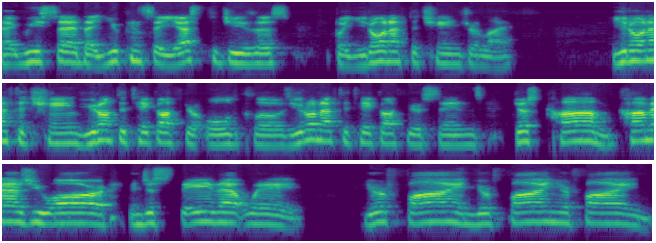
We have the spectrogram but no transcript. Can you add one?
That we said that you can say yes to Jesus, but you don't have to change your life. You don't have to change. You don't have to take off your old clothes. You don't have to take off your sins. Just come, come as you are, and just stay that way. You're fine. You're fine. You're fine.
